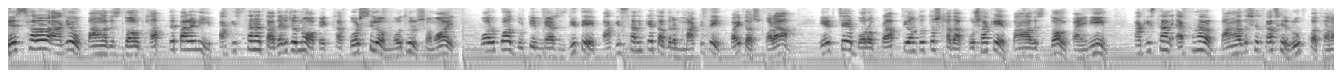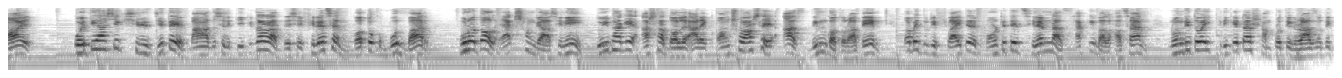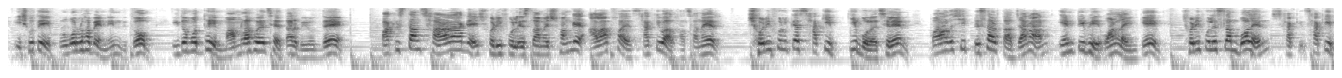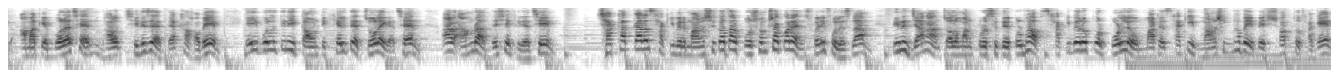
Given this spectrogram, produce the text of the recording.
দেশ ছাড়ার আগেও বাংলাদেশ দল ভাবতে পারেনি পাকিস্তানে তাদের জন্য অপেক্ষা করছিল মধুর সময়। পরপর দুটি ম্যাচ জিতে পাকিস্তানকে তাদের মাটিতেই হোয়াইটস করা। এর চেয়ে বড় প্রাপ্তি অন্তত সাদা পোশাকে বাংলাদেশ দল পায়নি। পাকিস্তান এখন আর বাংলাদেশের কাছে রূপকথা নয়। ঐতিহাসিক সিরিজ জিতে বাংলাদেশের ক্রিকেটাররা দেশে ফিরেছেন গত বুধবার। পুরো দল একসঙ্গে আসেনি। দুই ভাগে আসা দলের আরেক অংশ আসে আজ দিনগত রাতে। তবে দুটি ফ্লাইটের কোনোটিতে ছিলেন না সাকিব আল হাসান। নন্দিত এই ক্রিকেটার সাম্প্রতিক রাজনৈতিক ইস্যুতে প্রবলভাবে নিন্দিত। ইতোমধ্যেই মামলা হয়েছে তার বিরুদ্ধে। পাকিস্তান ছাড়ার আগে শরীফুল ইসলামের সঙ্গে আলাপ হয় সাকিব আল হাসানের। শরীফুলকে সাকিব কি বলেছিলেন? বাংলাদেশি পেসার তা জানান এনটিভি অনলাইনকে। শরীফুল ইসলাম বলেন সাকিব আমাকে বলেছেন ভারত সিরিজে দেখা হবে। এই বলে তিনি কাউন্টি খেলতে চলে গেছেন। আর আমরা দেশে ফিরেছি। সাক্ষাৎকারে সাকিবের মানসিকতার প্রশংসা করেন শরীফুল ইসলাম। তিনি জানান, চলমান পরিস্থিতির প্রভাব সাকিবের ওপর পড়লেও মাঠে সাকিব মানসিকভাবে বেশ শক্ত থাকেন।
